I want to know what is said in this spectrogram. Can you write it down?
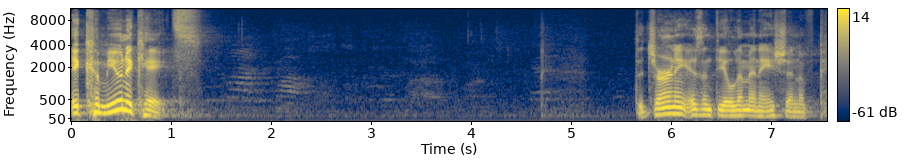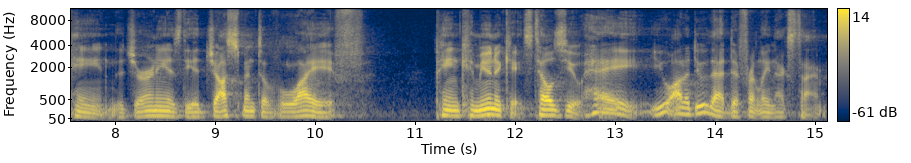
it communicates. The journey isn't the elimination of pain, the journey is the adjustment of life. Pain communicates, tells you, hey, you ought to do that differently next time.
